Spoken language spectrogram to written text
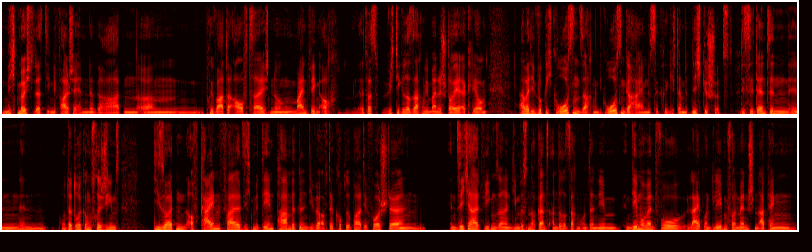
nicht möchte, dass die in die falsche Hände geraten, ähm, private Aufzeichnungen, meinetwegen auch etwas wichtigere Sachen wie meine Steuererklärung. Aber die wirklich großen Sachen, die großen Geheimnisse kriege ich damit nicht geschützt. Dissidentinnen in, in Unterdrückungsregimes, die sollten auf keinen Fall sich mit den paar Mitteln, die wir auf der Krypto-Party vorstellen, in Sicherheit wiegen, sondern die müssen noch ganz andere Sachen unternehmen. In dem Moment, wo Leib und Leben von Menschen abhängen,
